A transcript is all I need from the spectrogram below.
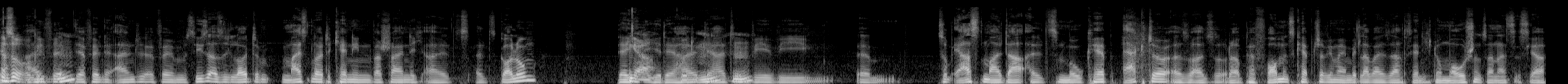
Ach so, in allen okay. Filmen, Mhm. Der Film, in allen Filmen ist Caesar. Also die Leute, die meisten Leute kennen ihn wahrscheinlich als, als Gollum. Derjenige, Ja, der gut, halt, mhm, der halt mhm. irgendwie wie ähm, zum ersten Mal da als Mocap-Actor, also, also oder Performance Capture, wie man ja mittlerweile sagt, ist ja nicht nur Motion, sondern es ist ja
